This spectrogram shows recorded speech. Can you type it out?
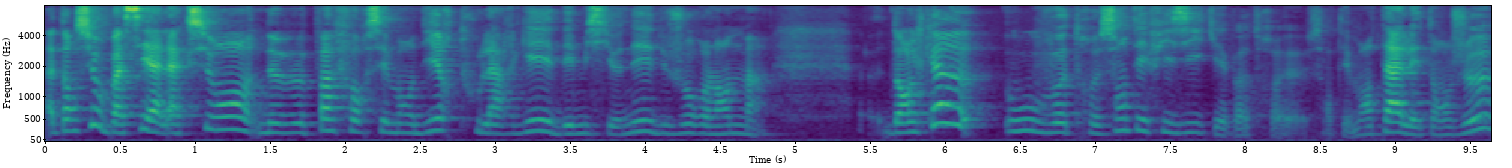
attention, passer à l'action ne veut pas forcément dire tout larguer et démissionner du jour au lendemain. Dans le cas où votre santé physique et votre santé mentale est en jeu,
